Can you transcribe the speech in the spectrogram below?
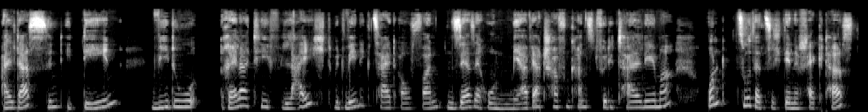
All das sind Ideen, wie du relativ leicht mit wenig Zeitaufwand einen sehr, sehr hohen Mehrwert schaffen kannst für die Teilnehmer und zusätzlich den Effekt hast,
